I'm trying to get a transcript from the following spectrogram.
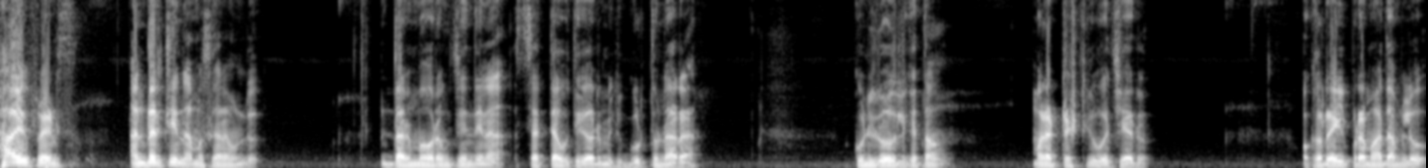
హాయ్ ఫ్రెండ్స్ అందరికీ నమస్కారం ఉండు. ధర్మవరం చెందిన సత్యావతి గారు మీకు గుర్తున్నారా? కొన్ని రోజుల క్రితం మన ట్రస్ట్కి వచ్చారు. ఒక రైలు ప్రమాదంలో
